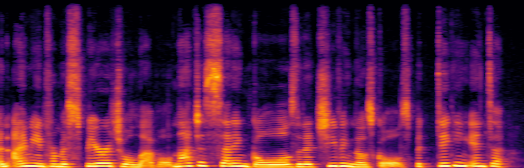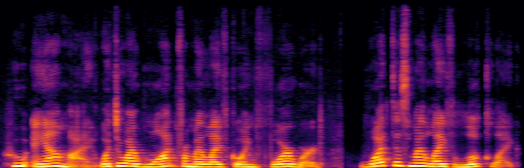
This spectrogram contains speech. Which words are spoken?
And I mean from a spiritual level, not just setting goals and achieving those goals, but digging into who am I? What do I want from my life going forward? What does my life look like?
